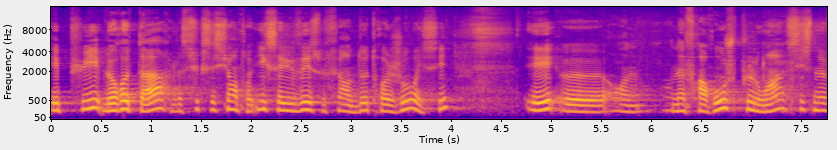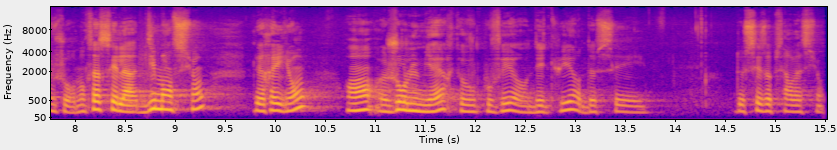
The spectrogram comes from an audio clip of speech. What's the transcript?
Et puis le retard, la succession entre X et UV se fait en 2-3 jours ici, et euh, en, infrarouge plus loin, 6-9 jours. Donc ça, c'est la dimension des rayons en jour-lumière que vous pouvez en déduire de ces, observations.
